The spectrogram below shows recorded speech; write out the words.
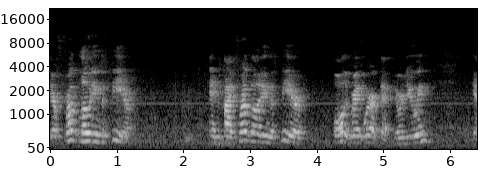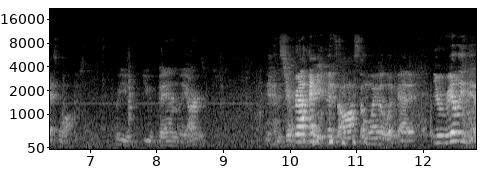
they're front-loading the fear, and by front-loading the fear, all the great work that you're doing gets lost. Well, you, you ban the art. That's right. That's an awesome way to look at it. You really do.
